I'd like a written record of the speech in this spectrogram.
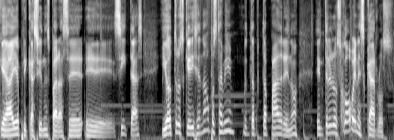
que hay aplicaciones para hacer eh, citas y otros que dicen, no, pues está bien, está, padre, ¿no? Entre los jóvenes, Carlos,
